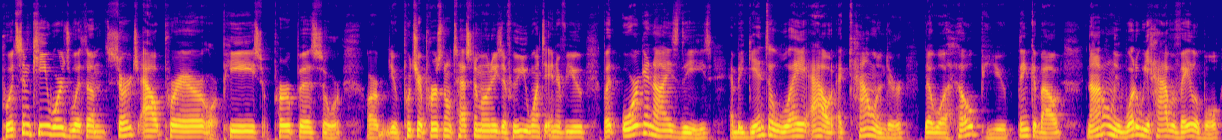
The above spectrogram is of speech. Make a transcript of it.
put some keywords with them search out prayer or peace or purpose or or you know, put your personal testimonies of who you want to interview but organize these and begin to lay out a calendar that will help you think about not only what do we have available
